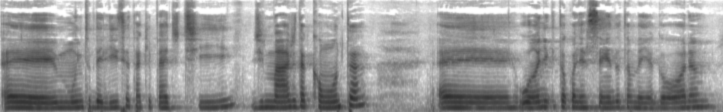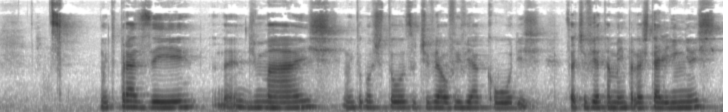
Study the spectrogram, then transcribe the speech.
É muito delícia estar aqui perto de ti, demais da conta. É, o Anne que estou conhecendo também agora. Muito prazer, né? demais, muito gostoso te ver ao vivo a cores. Só te via também pelas telinhas.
